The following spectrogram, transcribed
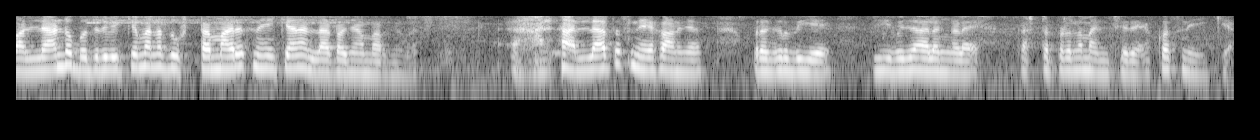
വല്ലാണ്ട് ഉപദ്രവിക്കാൻ പറഞ്ഞ ദുഷ്ടന്മാരെ സ്നേഹിക്കാനല്ല കേട്ടോ ഞാൻ പറഞ്ഞത്. അല്ലാത്ത സ്നേഹമാണ് ഞാൻ പ്രകൃതിയെ ജീവജാലങ്ങളെ കഷ്ടപ്പെടുന്ന മനുഷ്യരെ ഒക്കെ സ്നേഹിക്കുക.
